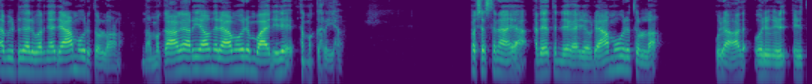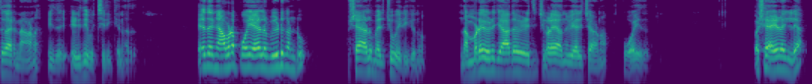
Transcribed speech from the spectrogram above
ആ വീട്ടുകാർ പറഞ്ഞാൽ രാമപുരത്തുള്ളതാണ് നമുക്കാകെ അറിയാവുന്ന രാമപുരം വാര്യരെ നമുക്കറിയാം. പ്രശസ്തനായ അദ്ദേഹത്തിന്റെ കാര്യം രാമപുരത്തുള്ള ഒരു ആദ ഒരു എഴുത്തുകാരനാണ് ഇത് എഴുതി വച്ചിരിക്കുന്നത്. ഏതായാലും അവിടെ പോയി അയാൾ വീട് കണ്ടു. പക്ഷേ അയാൾ മരിച്ചു പോയിരിക്കുന്നു നമ്മുടെ ഒരു ജാതകം എഴുതിച്ചു കളയാമെന്ന് വിചാരിച്ചാണ് പോയത്. പക്ഷേ അയാളില്ല.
